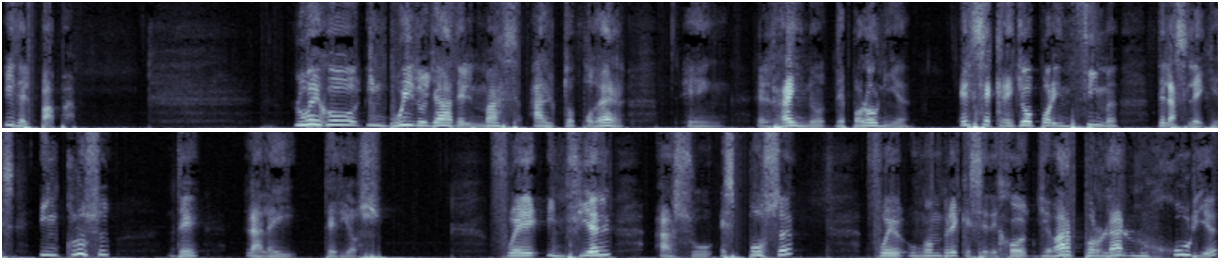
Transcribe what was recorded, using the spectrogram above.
y del papa. Luego, imbuido ya del más alto poder en el reino de Polonia, él se creyó por encima de las leyes, incluso de la ley de Dios. Fue infiel a su esposa, fue un hombre que se dejó llevar por la lujuria,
